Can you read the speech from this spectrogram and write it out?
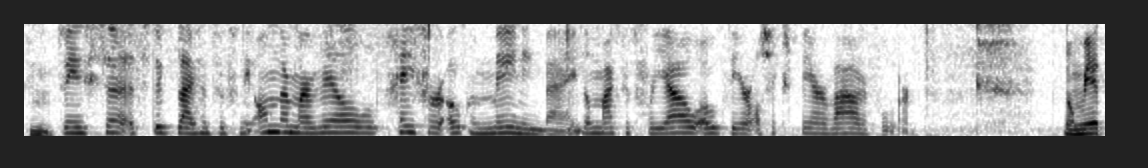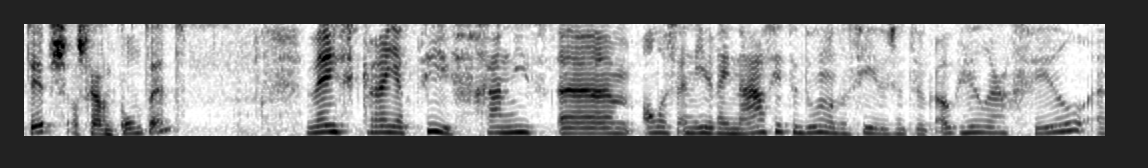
Hmm. Tenminste, het stuk blijft natuurlijk van die ander, maar wel geef er ook een mening bij. Dan maakt het voor jou ook weer als expert waardevoller. Nog meer tips als het gaat om content? Wees creatief. Ga niet ehm, alles en iedereen na zitten doen, want dan zie je dus natuurlijk ook heel erg veel. Eh,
